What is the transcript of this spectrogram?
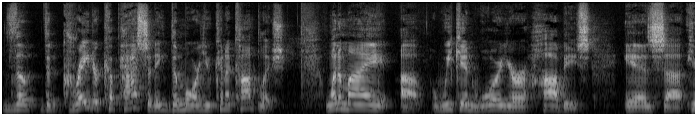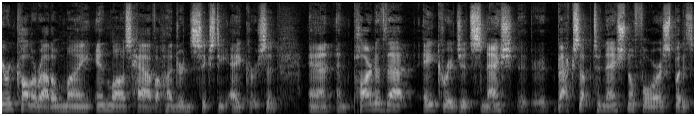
the the greater capacity the more you can accomplish. One of my uh, weekend warrior hobbies is uh, here in colorado my in-laws have 160 acres and and and part of that acreage it's nas- it backs up to national forest but it's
